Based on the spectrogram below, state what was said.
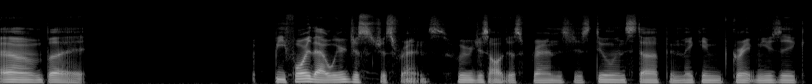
Um, but before that we were just just friends. We were just all just friends, just doing stuff and making great music.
